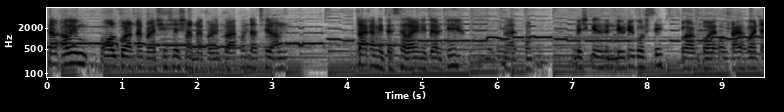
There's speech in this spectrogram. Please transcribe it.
কারণ আমি অল্প রান্না করে শেষ শেষ রান্না করে তো এখন যাচ্ছি রান টাকা নিতে স্যালারি নিতে আর কি। এখন বেশ কিছুদিন ডিউটি করছি, করার এখন টাকা কয়টা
